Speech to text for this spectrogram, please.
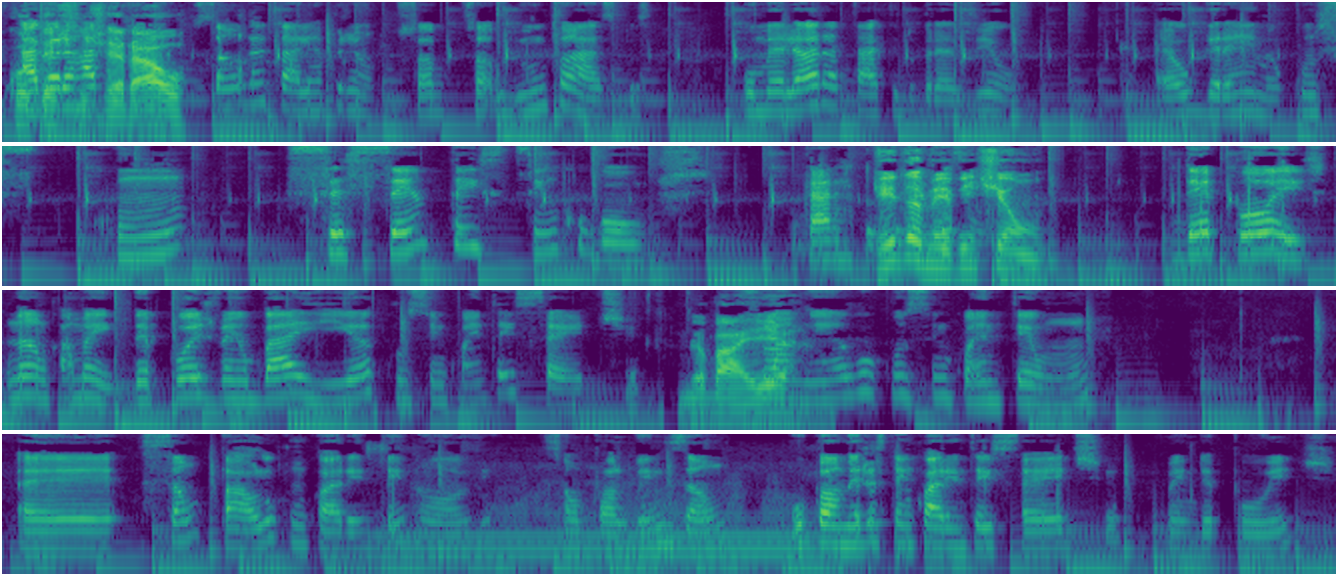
contexto Agora, geral. Só um detalhe, rapidinho. Só, só muito aspas. O melhor ataque do Brasil é o Grêmio, com, com 65 gols. Caraca, De 65. 2021. Depois, não, calma aí. Depois vem o Bahia com 57. Meu Bahia. Flamengo com 51. é, São Paulo com 49. São Paulo benzão. O Palmeiras tem 47. Vem depois.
